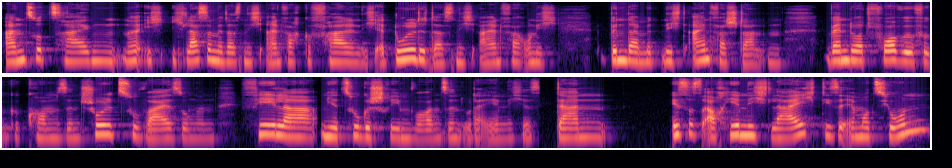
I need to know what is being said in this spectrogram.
anzuzeigen, ne, ich, ich lasse mir das nicht einfach gefallen, ich erdulde das nicht einfach und ich bin damit nicht einverstanden. Wenn dort Vorwürfe gekommen sind, Schuldzuweisungen, Fehler mir zugeschrieben worden sind oder ähnliches, dann ist es auch hier nicht leicht, diese Emotionen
